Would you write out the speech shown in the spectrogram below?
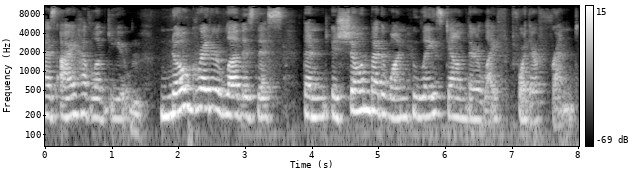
as I have loved you. Mm. No greater love is this than is shown by the one who lays down their life for their friend.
